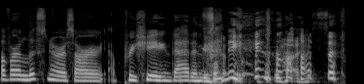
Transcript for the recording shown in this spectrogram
of our listeners are appreciating that and sending in lots of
